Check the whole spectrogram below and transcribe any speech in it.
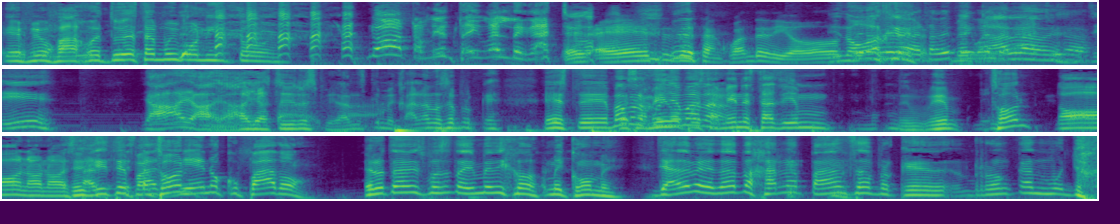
Qué feo fajo, tú ya estás muy bonito. no, también está igual de gacho. E- Ese es de San Juan de Dios. no, mira, es que mira, también me está igual de cala, gacho, mira. Sí. Ya, ya, ya, ya estoy respirando, es que me cala, no sé por qué. Este, vamos Pues, a amigo, pues también estás bien... ¿Son? No, no, no, estás, ¿Dijiste estás panzón? bien ocupado. El otro día mi esposa también me dijo, Me come. ya de verdad bajar la panza porque roncan mucho.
